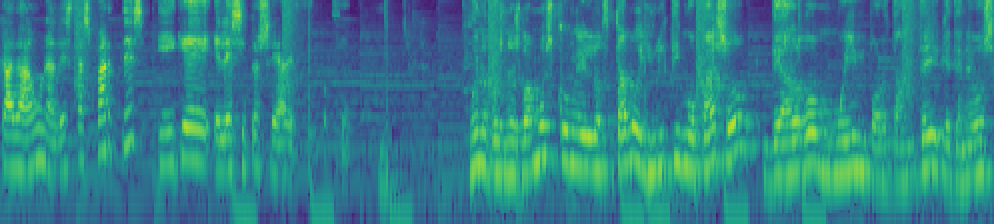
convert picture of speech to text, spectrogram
cada una de estas partes y que el éxito sea del 100%. Bueno, pues nos vamos con el octavo y último paso de algo muy importante y que tenemos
